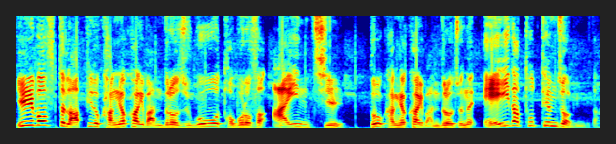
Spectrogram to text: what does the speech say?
1버스트 라피도 강력하게 만들어주고 더불어서 아인 질도 강력하게 만들어주는 에이다 토템 조합입니다.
